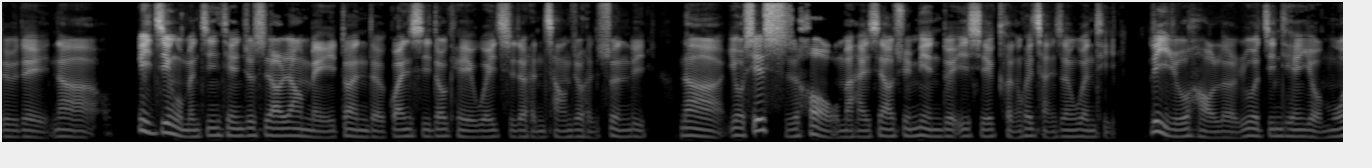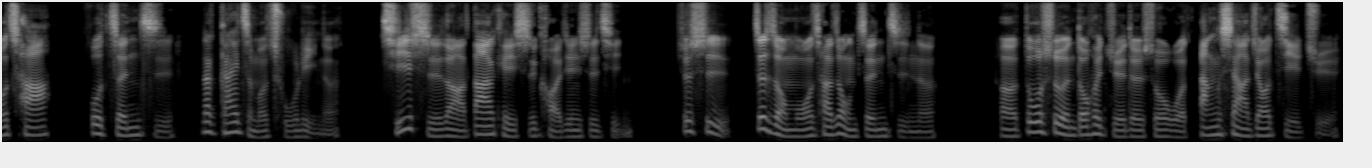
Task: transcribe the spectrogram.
对不对？那毕竟我们今天就是要让每一段的关系都可以维持得很长久、很顺利。那有些时候，我们还是要去面对一些可能会产生问题。例如，好了，如果今天有摩擦或争执，那该怎么处理呢？其实啦，大家可以思考一件事情，就是这种摩擦、这种争执呢，呃，多数人都会觉得说我当下就要解决，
